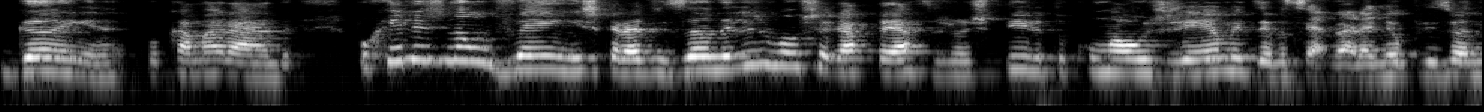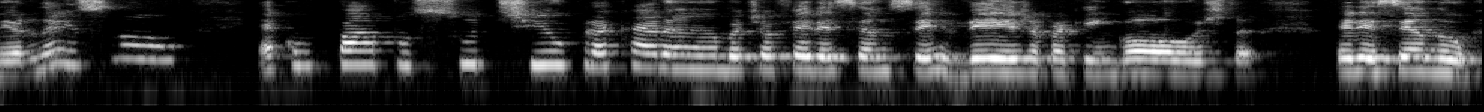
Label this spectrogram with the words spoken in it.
ganha o camarada. Porque eles não vêm escravizando, eles não vão chegar perto de um espírito com uma algema e dizer, você agora é meu prisioneiro. Não é isso, não é com papo sutil pra caramba, te oferecendo cerveja para quem gosta, oferecendo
